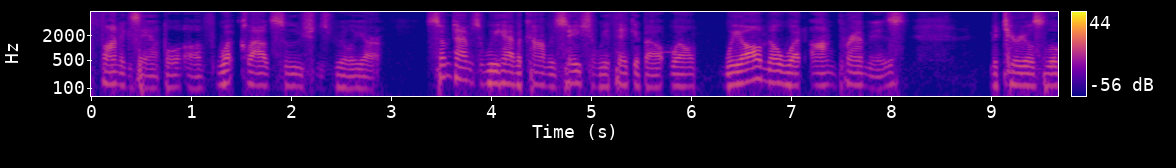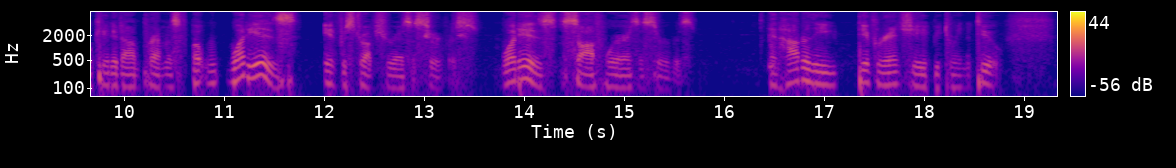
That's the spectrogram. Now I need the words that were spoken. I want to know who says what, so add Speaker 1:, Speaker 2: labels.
Speaker 1: fun example of what cloud solutions really are. Sometimes we have a conversation, we think about, well, we all know what on-prem is, materials located on-premise, but what is infrastructure as a service? What is software as a service? And how do they differentiate between the two?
